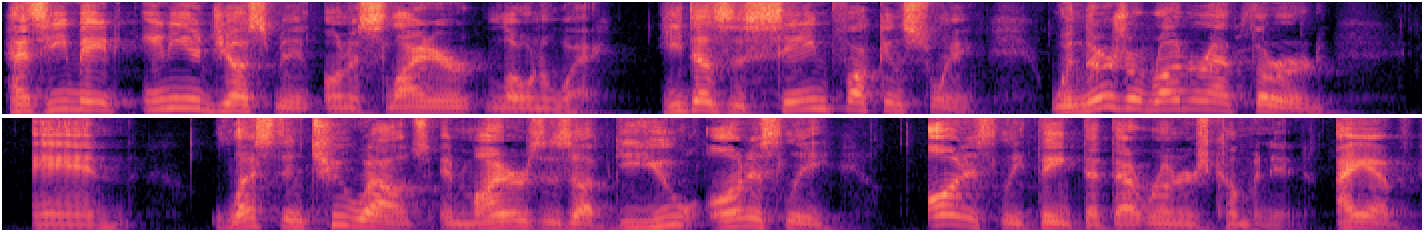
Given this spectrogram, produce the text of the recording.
Has he made any adjustment on a slider low and away? He does the same fucking swing. When there's a runner at third and less than two outs and Myers is up, do you honestly, honestly think that that runner's coming in? I have,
